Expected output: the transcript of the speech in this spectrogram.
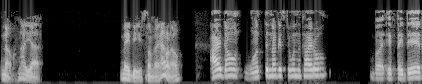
No, not yet. Maybe someday. I don't know. I don't want the Nuggets to win the title, but if they did,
